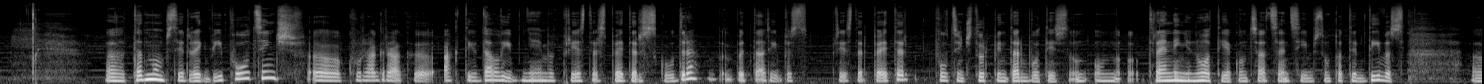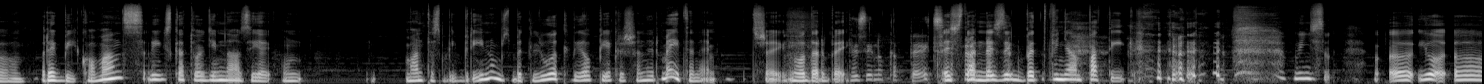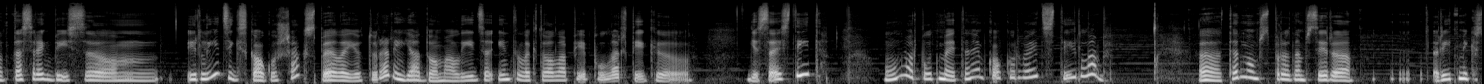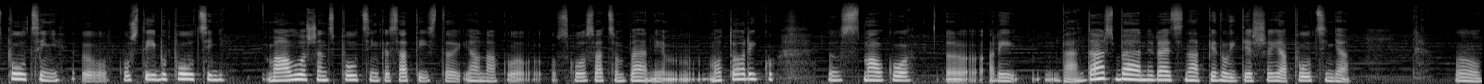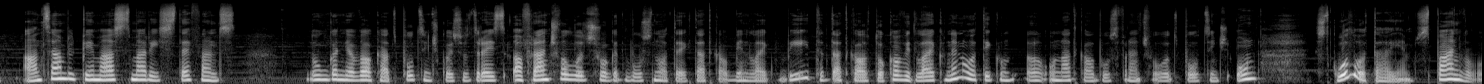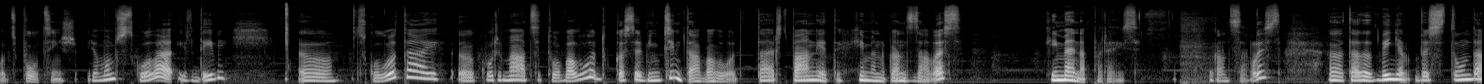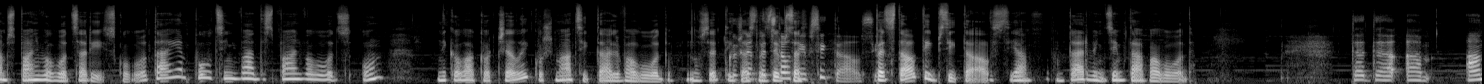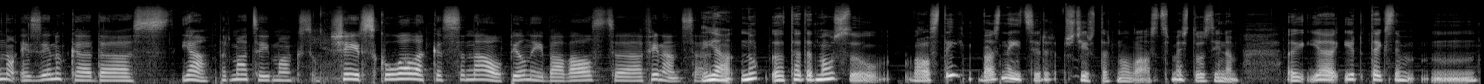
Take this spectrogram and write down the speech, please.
Uh, Tad mums ir regbija pulciņš, uh, kur agrāk aktīvu dalību ņēma priesteris Pēters Skudra, bet arī bez priestera Pētera pulciņš turpina darboties un, un treniņi notiek un sacensības, un pat ir divas uh, regbija komandas Rīgas katoļu ģimnāzijai, un man tas bija brīnums, bet ļoti liela piekrišana ir meitenēm šai nodarbei. Nezinu, kāpēc. Es tā nezinu, bet viņām patīk. Viņas, uh, jo uh, tas regbijs um, ir līdzīgs kaut ko šaku spēlē, jo tur arī jādomā līdzi intelektuālā piepūle arī tiek uh, iesaistīta, un varbūt meitenēm kaut kur veids tīri labi. Uh, tad mums, protams, ir uh, ritmikas pulciņi, uh, kustību pulciņi, mālošanas pulciņi, kas attīsta jaunāko skolas vecumu bērniem motoriku, uh, smalko, uh, arī bērndārs bērni ir aicināti piedalīties šajā pulciņā. Uh, ansambļi pie māsas Marijas Stefans, nu, gan jau vēl kāds pulciņš, ko es uzreiz, a, franču valoda šogad būs noteikti atkal vienlaiku bija, tad atkal to covid laiku nenotika un, uh, un atkal būs franču valodas pulciņš. Un skolotājiem spāņu valodas pulciņš, jo mums skolā ir divi uh, skolotāji, uh, kuri māca to valodu, kas ir viņa dzimtā valoda. Tā ir spāniete Jimena Gonzales, Jimena pareizi, Gonzales. Uh, tātad viņa bez stundām spāņu valodas arī skolotājiem pulciņu vada spāņu valodas un Nikolā Korčelī, kurš māca itāļu valodu. No 7. Kurš gan pēc līdz 12. tautības itālis? Pēc tautības itālis, jā, un tā ir viņa dzimtā valoda. Tad, uh, um, Anu, es zinu, ka s- jā, par mācību maksu. Šī ir skola, kas nav pilnībā valsts uh, finansēta. Jā, nu, tātad mūsu valstī baznīca ir šķirta no valsts, mēs to zinām. Ja ir, teiksim, mm,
